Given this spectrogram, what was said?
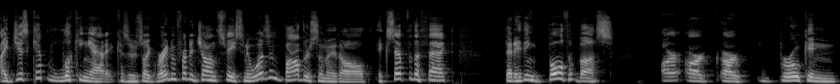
I just kept looking at it because it was like right in front of John's face, and it wasn't bothersome at all, except for the fact that I think both of us are are are broken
